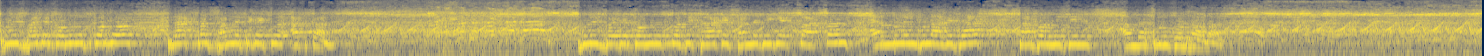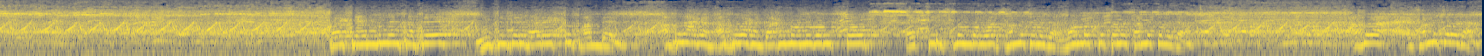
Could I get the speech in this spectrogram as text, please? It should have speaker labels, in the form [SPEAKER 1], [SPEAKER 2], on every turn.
[SPEAKER 1] Police ভাইদেরকে অনুরোধ করব, ট্রাকটার সামনে থেকে একটু আটকান। পুলিশ ভাইদেরকে অনুরোধ করছি, ট্রাকের সামনে থেকে একটু আটকান অ্যাম্বুলেন্সগুলো আগে যাক, তারপর মিছিল আমরা শুরু করব আবার। কয়েকটা অ্যাম্বুলেন্স আছে মিছিলদের বাইরে একটু থামবেন। আপনারা আগান আপনারা আগান, ঢাকা মহানগর উত্তর, একত্রিশ নম্বর ওয়ার্ড, সামনে চলে যান, মোহাম্মদপুর থানার সামনে চলে যান। আপনারা, সামনে চলে যান।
